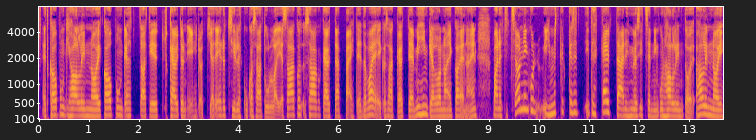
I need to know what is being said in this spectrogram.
että kaupunki hallinnoi, kaupunki asettaa tietyt käytön ehdot ja ehdot sille, kuka saa tulla ja saako, saako käyttää päihteitä vai eikö saa käyttää ja mihin kellon aikaa ja näin. Vaan että se on niin kuin, ihmiset, jotka itse käyttää, niin myös itse niin kuin hallintoi, hallinnoi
